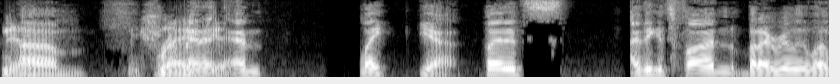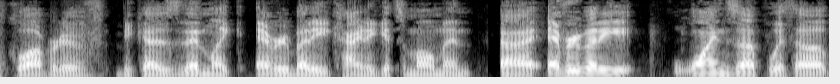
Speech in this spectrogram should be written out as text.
Yeah, Um, right. and, it. and like yeah but it's i think it's fun but i really love cooperative because then like everybody kind of gets a moment uh everybody winds up with a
